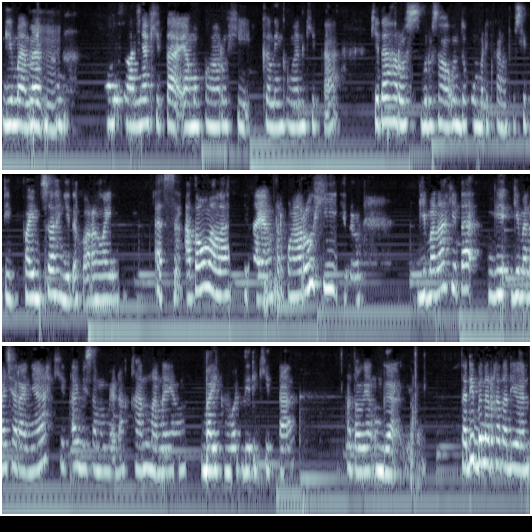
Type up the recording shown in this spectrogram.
Gimana Mm-mm. kalau misalnya kita yang mempengaruhi ke lingkungan kita, kita harus berusaha untuk memberikan positif vibes lah gitu ke orang lain. Asik. Atau malah kita yang terpengaruhi gitu. Gimana kita gi- gimana caranya kita bisa membedakan mana yang baik buat diri kita atau yang enggak gitu. Tadi benar kata Dion,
